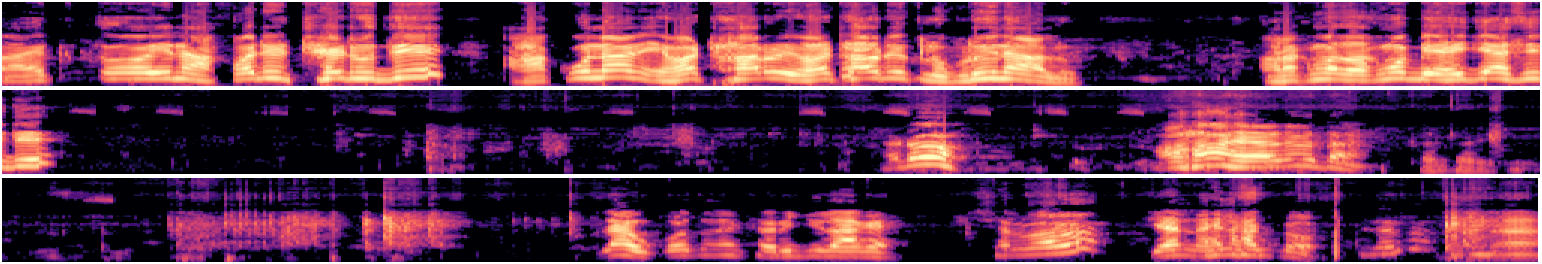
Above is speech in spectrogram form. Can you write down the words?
બાઈક તો એ નાખવાની ઠેઠ સુધી. આકું ના ને એવા ઠારો એવા ઠારો એક લુગડું ના આલું રખમાં રખમાં બેસી ગયા સીધે. હેડો. હા હા હેડો તા. લા ઉપર તો નહીં ઠરી ગયું લાગે. શલવારો ક્યાં નહીં લાગતો? ના.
